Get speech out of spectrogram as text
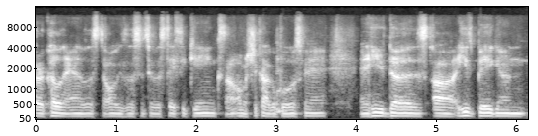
or color analyst to always listen to is Stacey King because I'm a Chicago Bulls fan, and he does. Uh, he's big on.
